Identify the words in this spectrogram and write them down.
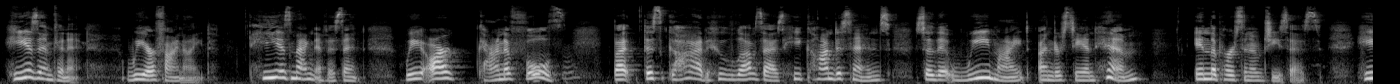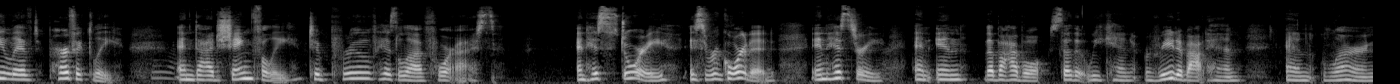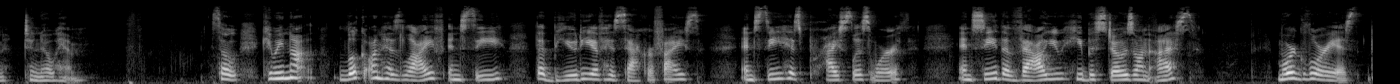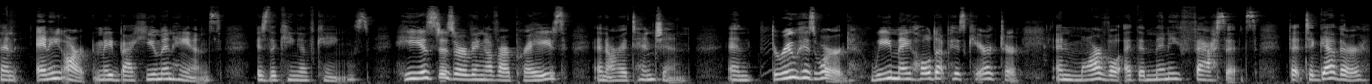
He is infinite, we are finite. He is magnificent, we are kind of fools. But this God who loves us, he condescends so that we might understand him in the person of Jesus. He lived perfectly and died shamefully to prove his love for us. And his story is recorded in history and in the Bible so that we can read about him and learn to know him. So, can we not look on his life and see the beauty of his sacrifice and see his priceless worth and see the value he bestows on us? More glorious than any art made by human hands is the King of Kings. He is deserving of our praise and our attention. And through his word, we may hold up his character and marvel at the many facets that together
